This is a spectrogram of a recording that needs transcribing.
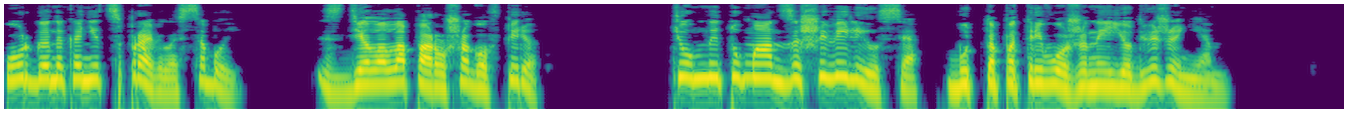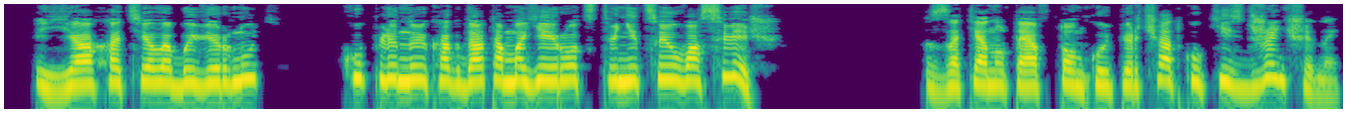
Орга, наконец, справилась с собой. сделала пару шагов вперед. Темный туман зашевелился, будто потревоженный ее движением. «Я хотела бы вернуть купленную когда-то моей родственницей у вас вещь». Затянутая в тонкую перчатку кисть женщины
